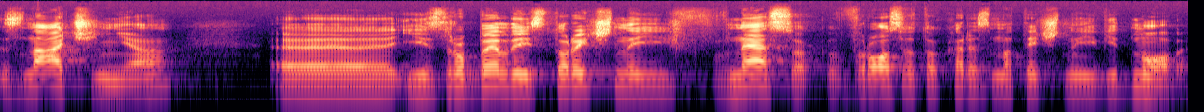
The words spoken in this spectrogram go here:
значення е, і зробили історичний внесок в розвиток харизматичної віднови.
